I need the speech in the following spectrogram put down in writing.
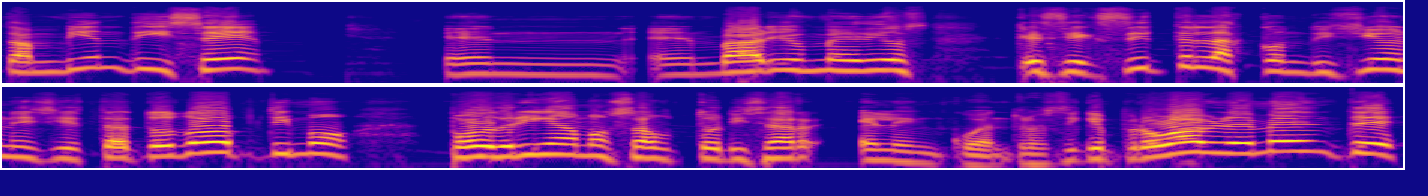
también dice en, en, varios medios que si existen las condiciones y está todo óptimo, podríamos autorizar el encuentro. Así que probablemente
